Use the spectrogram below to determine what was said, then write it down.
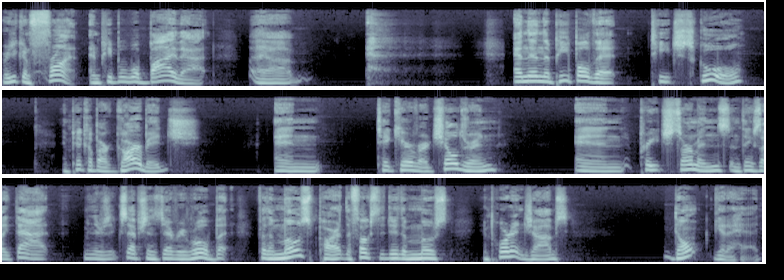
or you confront and people will buy that. Uh, and then the people that teach school and pick up our garbage and take care of our children and preach sermons and things like that. I mean, there's exceptions to every rule, but for the most part, the folks that do the most important jobs don't get ahead.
